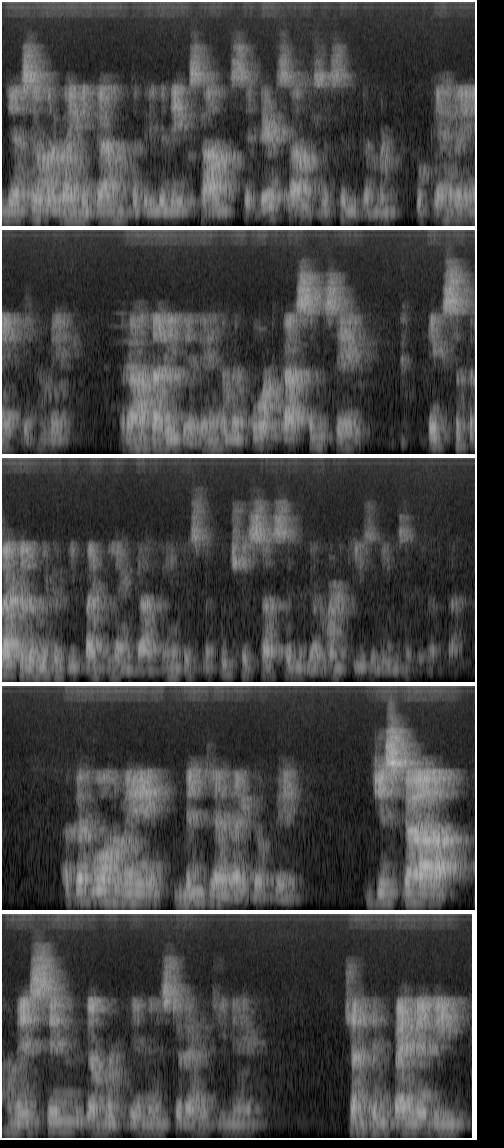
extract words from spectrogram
जैसे उमर भाई ने कहा हम तकरीबन एक साल से डेढ़ साल से सिंध गवर्नमेंट को कह रहे हैं कि हमें राहदारी दे दें। हमें पोर्ट कासिम से एक सत्रह किलोमीटर की पाइपलाइन डालनी है जिसमें कुछ हिस्सा सिंध गवर्नमेंट की ज़मीन से गुजरता है। अगर वो हमें मिल जाए राइट ऑफ़ वे जिसका हमें सिंध गवर्नमेंट के मिनिस्टर एनर्जी ने चंद दिन पहले भी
